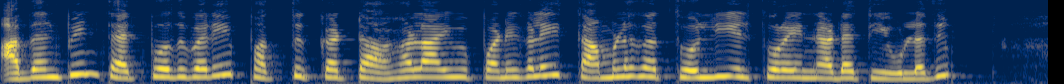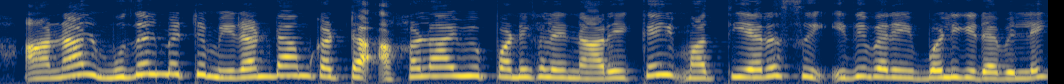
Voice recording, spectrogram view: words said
அதன்பின் தற்போது வரை பத்து கட்ட அகழாய்வு பணிகளை தமிழக தொல்லியல் துறை நடத்தியுள்ளது ஆனால் முதல் மற்றும் இரண்டாம் கட்ட அகழாய்வு பணிகளின் அறிக்கை மத்திய அரசு இதுவரை வெளியிடவில்லை.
